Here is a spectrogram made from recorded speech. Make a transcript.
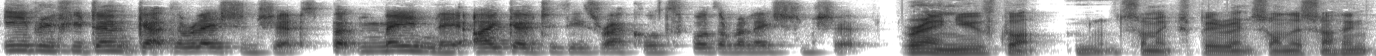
even if you don't get the relationships. But mainly, I go to these records for the relationship. Rain, you've got some experience on this, I think.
